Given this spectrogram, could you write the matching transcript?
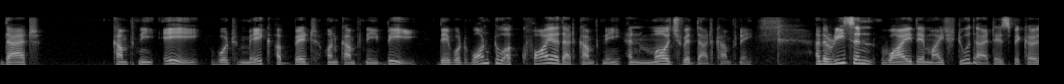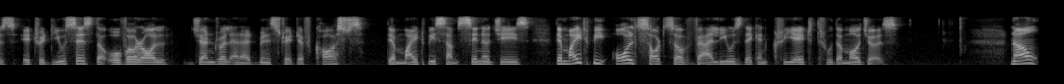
that company A would make a bid on company B, they would want to acquire that company and merge with that company. And the reason why they might do that is because it reduces the overall general and administrative costs. There might be some synergies. There might be all sorts of values they can create through the mergers. Now,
